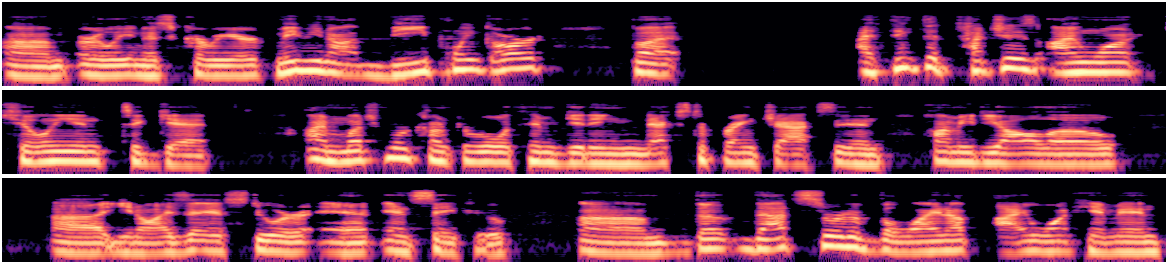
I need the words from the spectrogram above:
um, early in his career. Maybe not the point guard, but I think the touches I want Killian to get, I'm much more comfortable with him getting next to Frank Jackson, Hami Diallo, uh, you know, Isaiah Stewart, and, and Sekou. Um, the, that's sort of the lineup I want him in.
